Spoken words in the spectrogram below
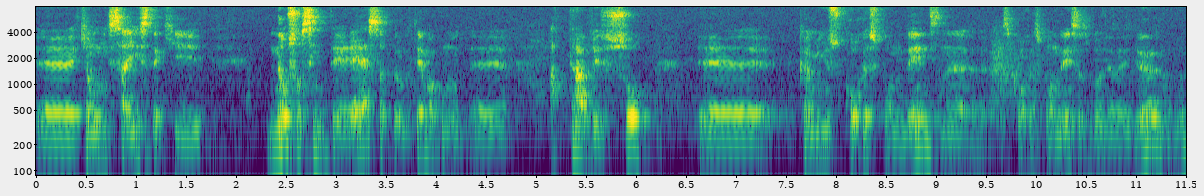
é, que é um ensaísta que não só se interessa pelo tema, como é, atravessou é, caminhos correspondentes, né, as correspondências baudelairianas, né,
